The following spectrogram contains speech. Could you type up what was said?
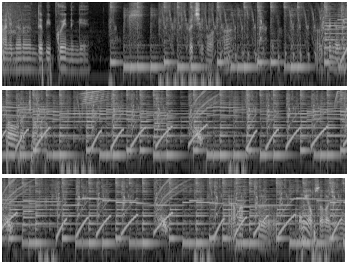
아니면은 늪 입구에 있는 게 끝인 것 같아. 아무튼 여기 또 오른쪽으로. 아마 그 콩이 없어가지고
